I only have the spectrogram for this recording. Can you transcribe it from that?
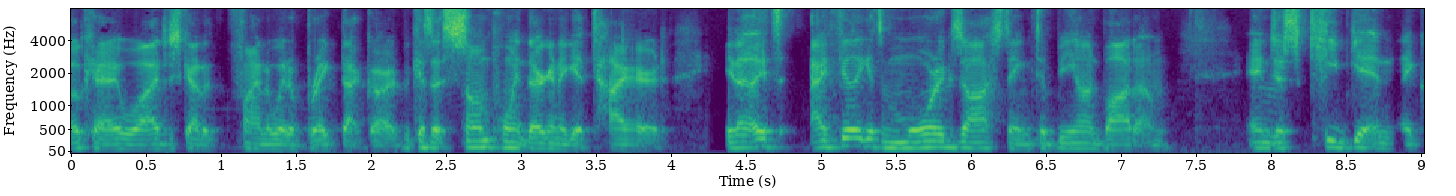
okay, well, I just got to find a way to break that guard because at some point they're going to get tired. You know, it's, I feel like it's more exhausting to be on bottom and just keep getting like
